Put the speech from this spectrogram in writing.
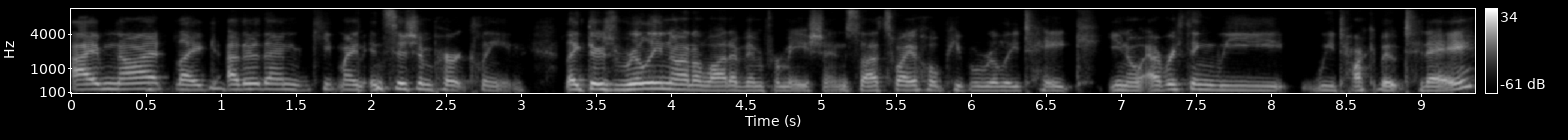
I'm not like, mm-hmm. other than keep my incision part clean, like there's really not a lot of information. So that's why I hope people really take, you know, everything we we talk about today.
